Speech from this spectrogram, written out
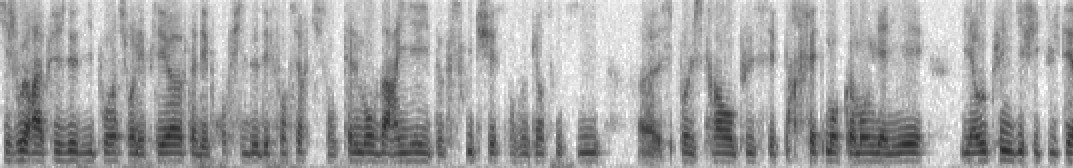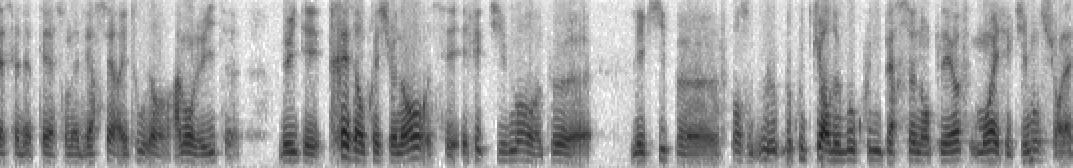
6 joueurs à plus de 10 points sur les playoffs, t'as des profils de défenseurs qui sont tellement variés, ils peuvent switcher sans aucun souci. Euh, Spolstra en plus sait parfaitement comment gagner, il n'a aucune difficulté à s'adapter à son adversaire et tout. Non, vraiment le hit, le est très impressionnant. C'est effectivement un peu euh, l'équipe, euh, je pense, le, coup de cœur de beaucoup de personnes en playoff. Moi, effectivement, sur la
